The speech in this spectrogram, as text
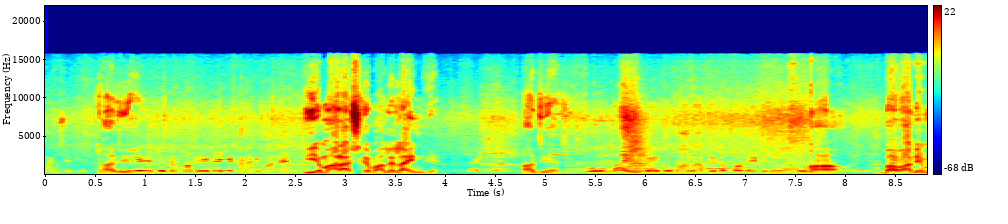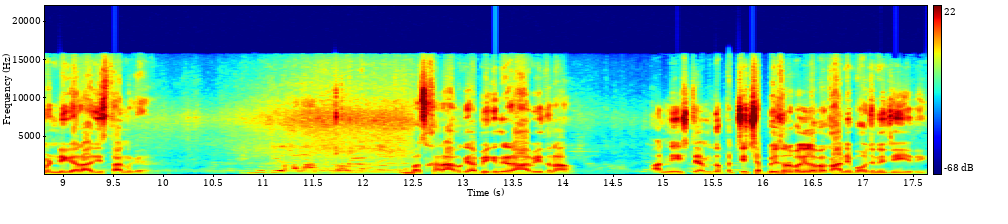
अच्छा हाँ जी, तो ये जो डब्बा ग्रेड है ये कहाँ के माल है? ये महाराष्ट्र के माल है लाइन के। हाँ जी हाँ जी। तो लाइन के तो माल आपके डब्बा ग्रेड में हाँ भवानी मंडी के राजस्थान के। बस खराब क्या? बिक नहीं रहा अभी इतना। अन्य इस टाइम तो पच्चीस छब्बीस रुपए किलो पे कहानी पहुंचनी चाहिए थी।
